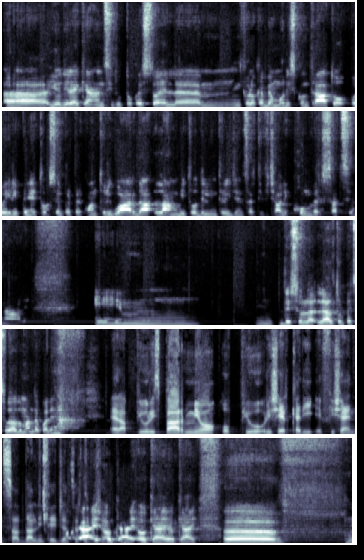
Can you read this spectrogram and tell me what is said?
uh, io direi che anzitutto questo è il, um, quello che abbiamo riscontrato, poi ripeto, sempre per quanto riguarda l'ambito dell'intelligenza artificiale conversazionale. E, um, Adesso l'altro pezzo della domanda qual era? Era più risparmio o più ricerca di efficienza dall'intelligenza okay, artificiale? Ok, ok, ok. Uh,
